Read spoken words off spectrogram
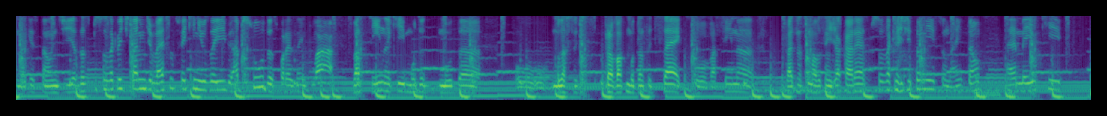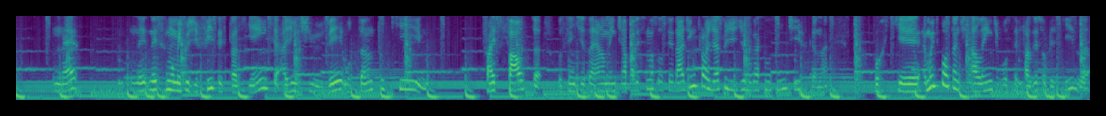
na questão de das pessoas acreditarem em diversas fake news aí absurdas, por exemplo, ah, vacina que muda, muda o, mudança de, provoca mudança de sexo, vacina vai transformar você em jacaré, as pessoas acreditam nisso, né? Então é meio que, né? Nesses momentos difíceis para a ciência, a gente vê o tanto que faz falta o cientista realmente aparecer na sociedade em projetos de divulgação científica, né? Porque é muito importante, além de você fazer sua pesquisa,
